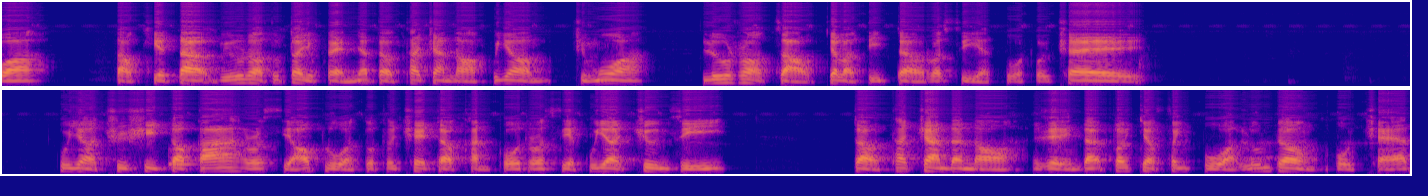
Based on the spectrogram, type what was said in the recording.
วาเต่าเคียตาวิรุรอตุตายุแครนยะเต่าท่าจานอกุยอมชิมัวลูรอเจ้าจลอตีเต่ารัสเซียตัวโทเชกูอยากชื่ชีตอการัสเซียปลัวตัวทเชเตาขันโกรัสเซียกูอยากชื่นสีเต่าท่าจานดานอเรนดาเพราะจะฟังปัวลุนดรงบูแชท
